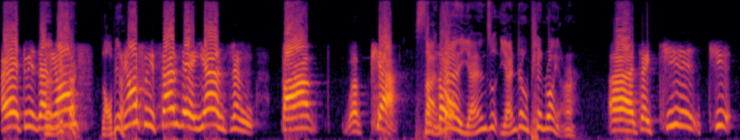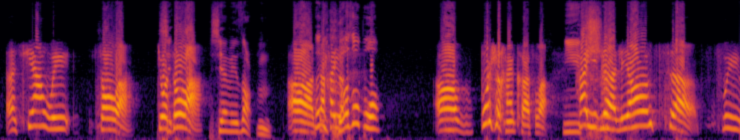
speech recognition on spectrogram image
哎，对，这两儿老病两肺三在炎症把我片，散在炎症炎症片状影，呃，在肌肌呃纤维灶啊，叫是灶啊纤维灶。嗯，啊，那你还有咳嗽不？啊，不是很咳嗽。你还有一个两侧肺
